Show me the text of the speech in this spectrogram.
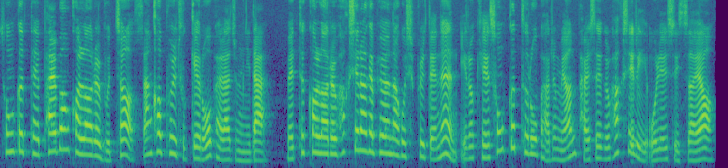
손끝에 8번 컬러를 묻혀 쌍꺼풀 두께로 발라줍니다. 매트 컬러를 확실하게 표현하고 싶을 때는 이렇게 손끝으로 바르면 발색을 확실히 올릴 수 있어요.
